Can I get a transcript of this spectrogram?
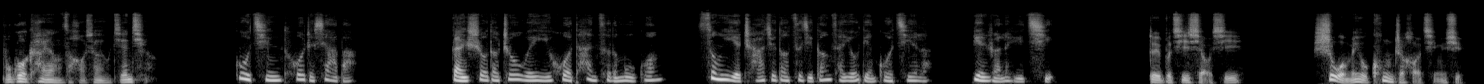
不过看样子好像有奸情。”顾青拖着下巴，感受到周围疑惑探测的目光，宋毅也察觉到自己刚才有点过激了，便软了语气：“对不起，小西，是我没有控制好情绪。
